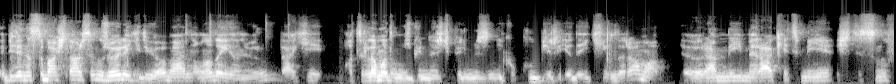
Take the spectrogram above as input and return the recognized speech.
E bir de nasıl başlarsanız öyle gidiyor. Ben ona da inanıyorum. Belki hatırlamadığımız günler hiçbirimizin ilkokul bir ya da iki yılları ama öğrenmeyi, merak etmeyi, işte sınıf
